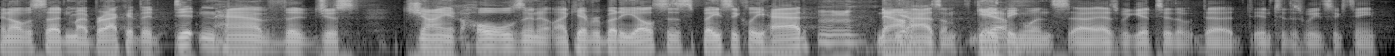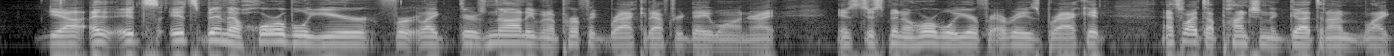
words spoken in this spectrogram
and all of a sudden my bracket that didn't have the just giant holes in it like everybody else's basically had now Yeah. has them Yeah. gaping ones uh, as we get to the, the into the Sweet 16. Yeah, it's it's been a horrible year for like. There's not even a perfect bracket after day one, right? It's just been a horrible year for everybody's bracket. That's why it's a punch in the gut that I'm like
